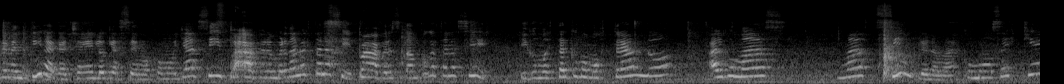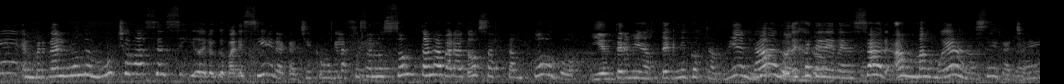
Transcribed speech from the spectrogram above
de mentira, ¿cachai? Lo que hacemos. Como ya sí, pa, pero en verdad no están así, pa, pero eso tampoco están así. Y como estar como mostrando algo más más simple nomás, como, ¿sabes qué? En verdad el mundo es mucho más sencillo de lo que pareciera, ¿cachai? Como que las cosas no son tan aparatosas tampoco. Y en términos técnicos también. Claro, déjate de pensar, haz más weas, no sé, ¿cachai?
